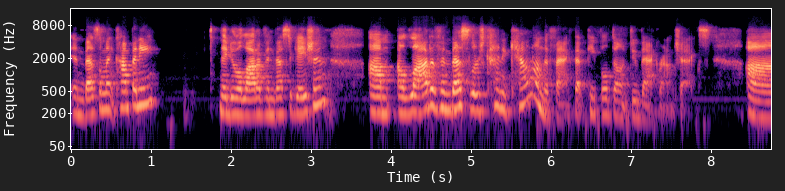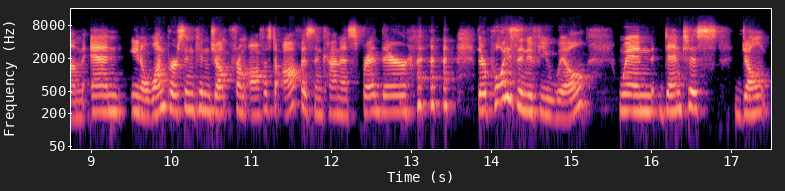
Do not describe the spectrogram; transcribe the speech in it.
embezzlement company, they do a lot of investigation. Um, a lot of embezzlers kind of count on the fact that people don't do background checks. Um, and you know, one person can jump from office to office and kind of spread their their poison, if you will, when dentists don't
